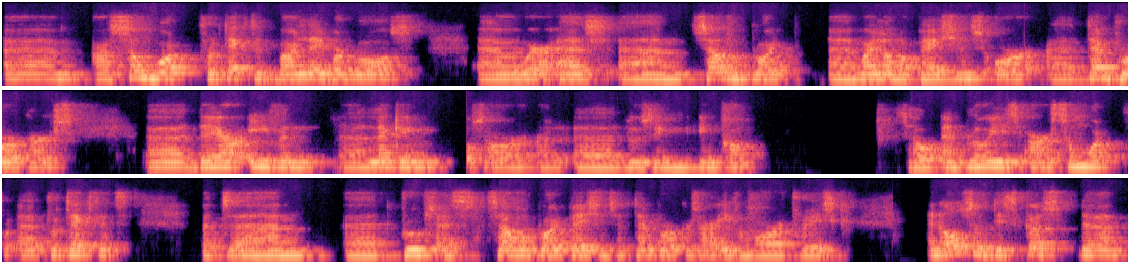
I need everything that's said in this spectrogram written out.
um, are somewhat protected by labor laws, uh, whereas um, self-employed uh, myeloma patients or uh, temp workers, uh, they are even lacking or losing income. So employees are somewhat protected, but um, groups as self-employed patients and temp workers are even more at risk. And also discuss the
